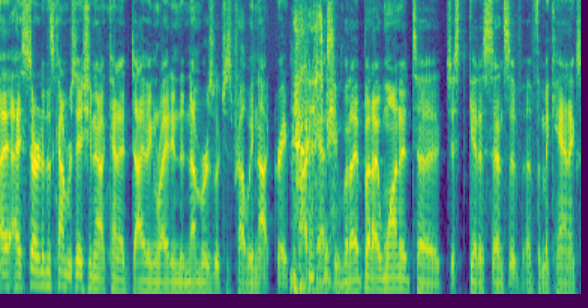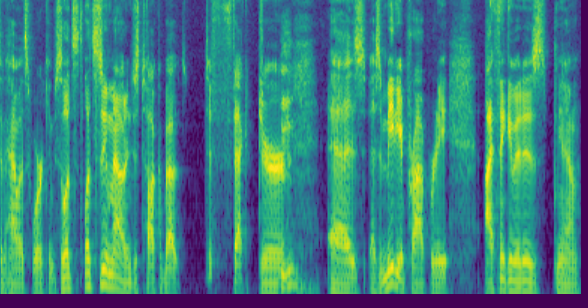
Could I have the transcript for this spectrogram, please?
I, started this conversation out kind of diving right into numbers, which is probably not great podcasting, but I but I wanted to just get a sense of, of the mechanics and how it's working. So let's let's zoom out and just talk about Defector mm-hmm. as as a media property. I think of it as you know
